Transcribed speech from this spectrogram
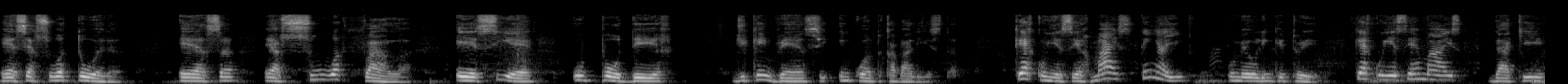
Essa é a sua tora. Essa é a sua fala. Esse é o poder de quem vence enquanto cabalista. Quer conhecer mais? Tem aí o meu Linktree. Quer conhecer mais? Daqui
